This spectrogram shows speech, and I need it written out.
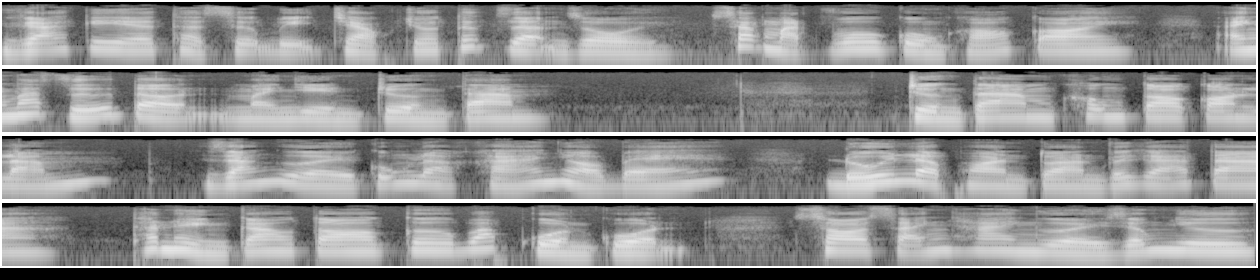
Gã kia thật sự bị chọc cho tức giận rồi. Sắc mặt vô cùng khó coi. Ánh mắt dữ tợn mà nhìn trường Tam. Trường Tam không to con lắm dáng người cũng là khá nhỏ bé. Đối lập hoàn toàn với gã ta. Thân hình cao to cơ bắp cuồn cuộn. So sánh hai người giống như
